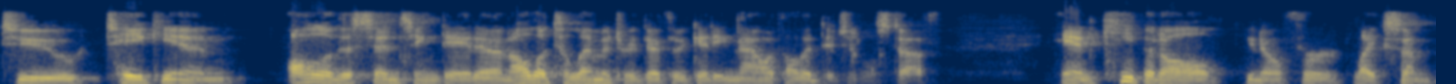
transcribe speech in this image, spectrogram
to take in all of the sensing data and all the telemetry that they're getting now with all the digital stuff and keep it all, you know, for like some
